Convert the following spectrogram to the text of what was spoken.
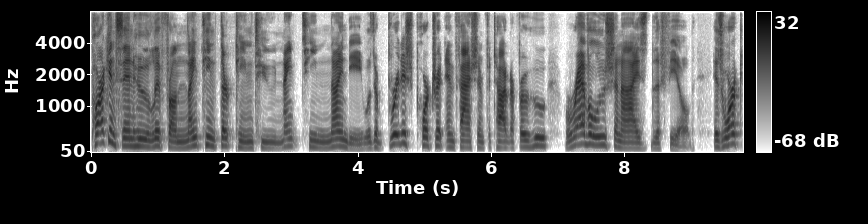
Parkinson, who lived from 1913 to 1990, was a British portrait and fashion photographer who revolutionized the field. His work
